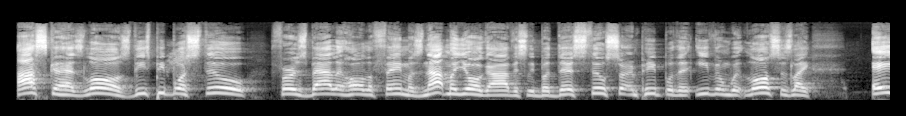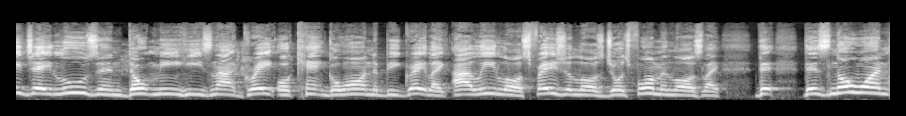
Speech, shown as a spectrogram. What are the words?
Oscar has lost. These people are still first ballot Hall of Famers. Not Mayorga, obviously, but there's still certain people that even with losses, like AJ losing, don't mean he's not great or can't go on to be great. Like Ali lost, Frazier lost, George Foreman lost. Like there, there's no one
